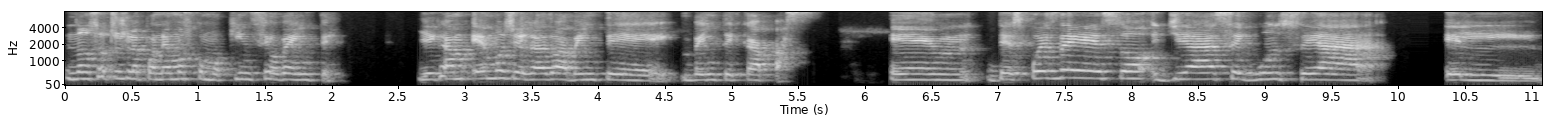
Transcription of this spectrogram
Nosotros le ponemos como 15 o 20. Llegamos, hemos llegado a 20, 20 capas. Em, después de eso, ya según sea el,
